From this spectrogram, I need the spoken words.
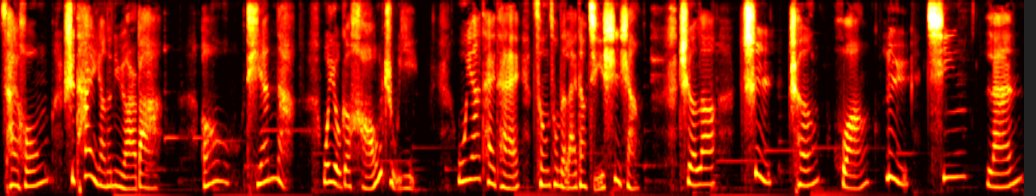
彩虹是太阳的女儿吧？哦，天哪！我有个好主意。乌鸦太太匆匆地来到集市上，扯了赤、橙、黄、绿、青、蓝、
